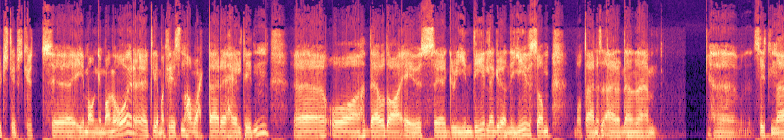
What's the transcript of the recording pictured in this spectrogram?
utslippskutt eh, i mange mange år. Eh, klimakrisen har vært der hele tiden. Og det er jo da EUs Green Deal, den grønne giv, som er den sittende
